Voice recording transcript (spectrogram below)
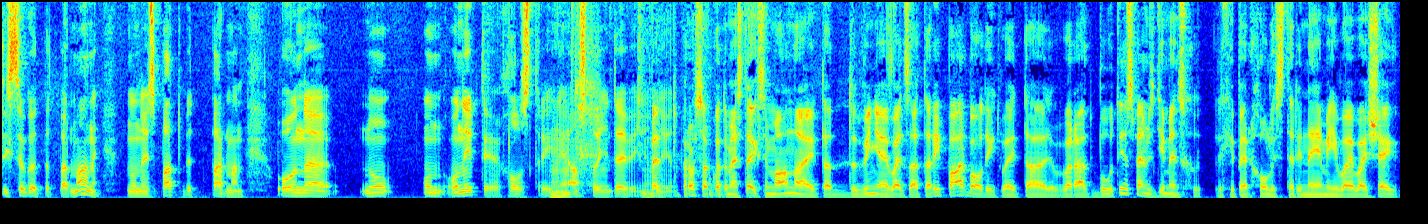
tik sakot, pat par mani. Nu, nevis pat, bet par mani. Un, eh, nu, Un, un ir tie holesterīni, mm. 8, 9. Bet, profesor, ko mēs teiksim Annai, tad viņai vajadzētu arī pārbaudīt, vai tā varētu būt iespējams ģimenes hiperholesterinēmija, vai, vai šeit,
